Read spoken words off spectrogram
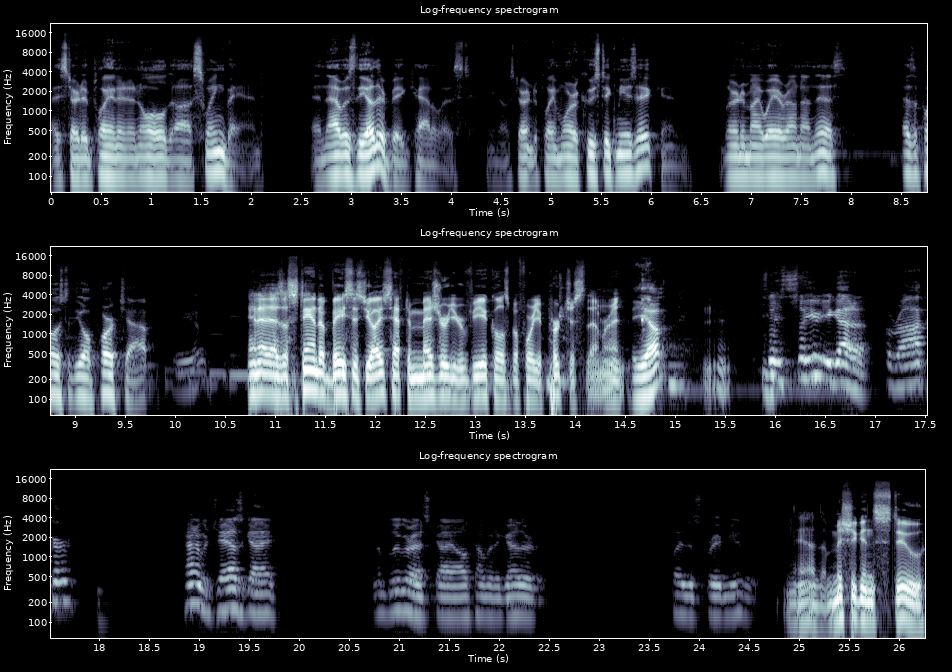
I started playing in an old uh, swing band, and that was the other big catalyst. You know, starting to play more acoustic music and learning my way around on this, as opposed to the old pork chop. And as a stand-up bassist, you always have to measure your vehicles before you purchase them, right? Yep. So, so here you got a, a rocker, kind of a jazz guy, and a bluegrass guy all coming together to play this great music. Yeah, the Michigan stew.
